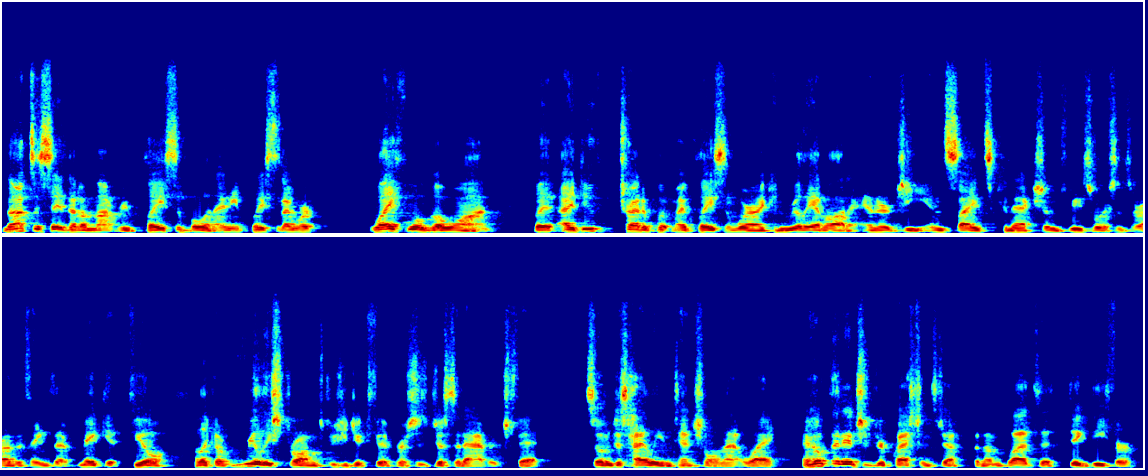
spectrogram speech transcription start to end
Not to say that I'm not replaceable in any place that I work. Life will go on, but I do try to put my place in where I can really add a lot of energy, insights, connections, resources, or other things that make it feel like a really strong strategic fit versus just an average fit. So I'm just highly intentional in that way. I hope that answered your questions, Jeff, but I'm glad to dig deeper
